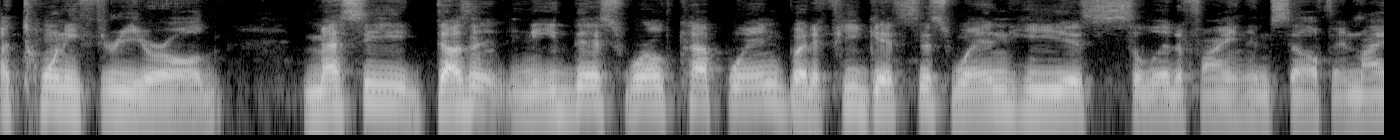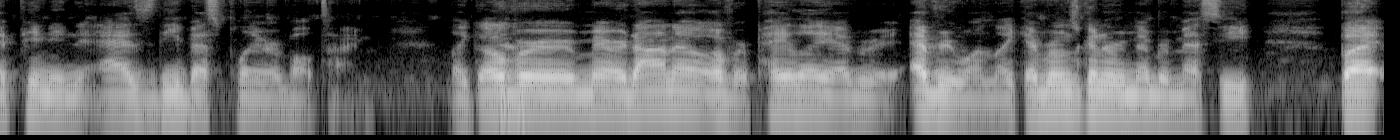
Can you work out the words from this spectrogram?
a 23 year old Messi doesn't need this World Cup win, but if he gets this win, he is solidifying himself, in my opinion, as the best player of all time. Like over yeah. Maradona, over Pele, every, everyone. Like everyone's going to remember Messi. But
